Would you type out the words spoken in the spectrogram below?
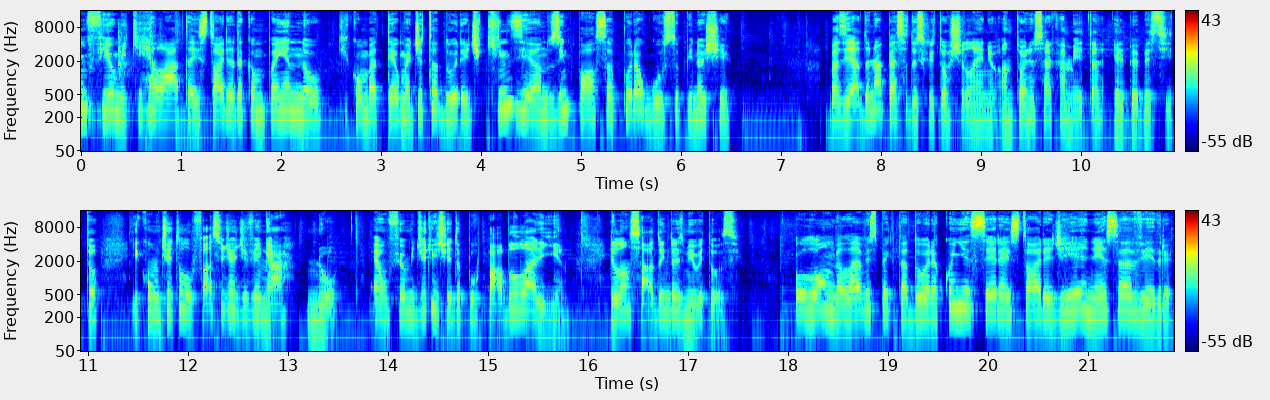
Um filme que relata a história da campanha No, que combateu uma ditadura de 15 anos imposta por Augusto Pinochet. Baseado na peça do escritor chileno Antônio Sarcameta, El Pebecito, e com um título fácil de adivinhar, No, é um filme dirigido por Pablo Larraín e lançado em 2012. O longa leva o espectador a conhecer a história de René Saavedra,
